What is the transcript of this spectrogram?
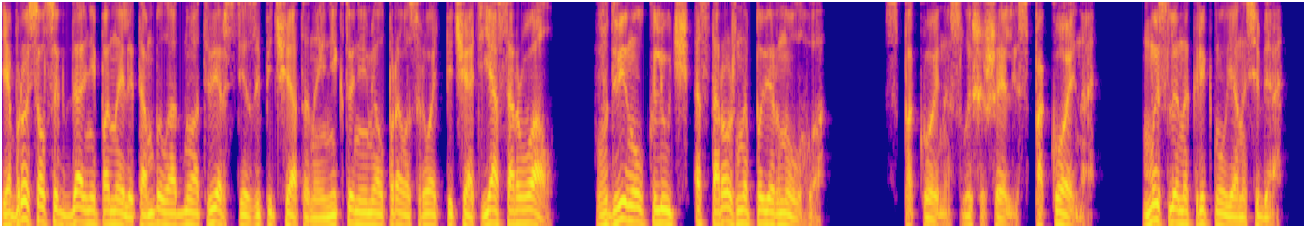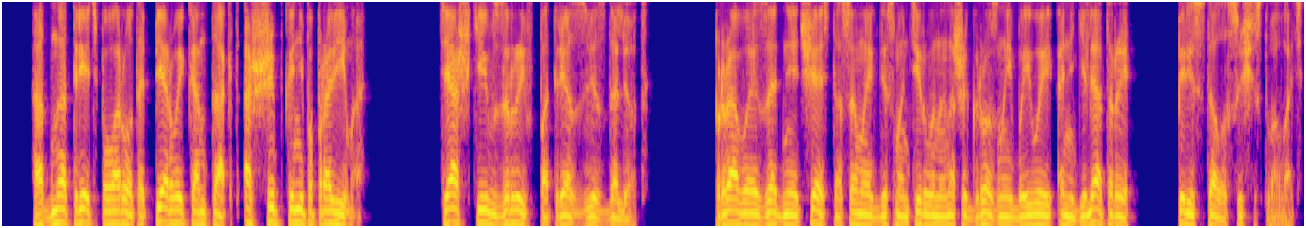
Я бросился к дальней панели, там было одно отверстие запечатанное, никто не имел права срывать печать. Я сорвал. Вдвинул ключ, осторожно повернул его. «Спокойно, слышишь, Элли, спокойно!» Мысленно крикнул я на себя. Одна треть поворота, первый контакт, ошибка непоправима. Тяжкий взрыв потряс звездолет. Правая задняя часть, та самая, где смонтированы наши грозные боевые аннигиляторы, перестала существовать.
